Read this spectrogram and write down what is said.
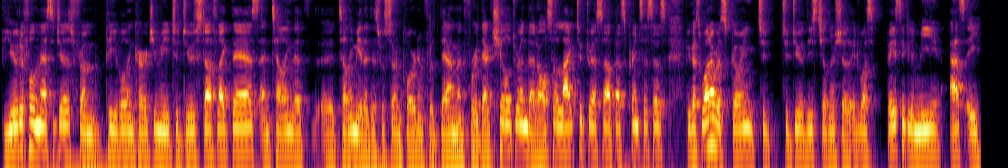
beautiful messages from people encouraging me to do stuff like this and telling that uh, telling me that this was so important for them and for their children that also like to dress up as princesses. Because what I was going to to do these children's show it was basically me as a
